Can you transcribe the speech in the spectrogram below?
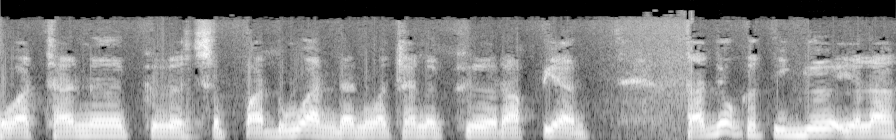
wacana kesepaduan dan wacana kerapian. Tajuk ketiga ialah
